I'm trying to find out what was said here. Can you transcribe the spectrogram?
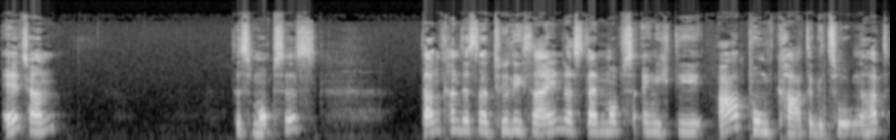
Eltern des Mopses, dann kann das natürlich sein, dass dein Mops eigentlich die A-Punkt-Karte gezogen hat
